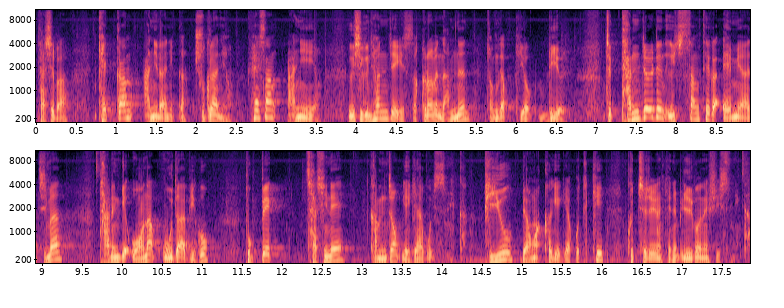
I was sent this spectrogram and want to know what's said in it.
다시 봐. 객관 아니라니까 주관이요. 회상 아니에요. 의식은 현재에 있어. 그러면 남는 정답 기억 리을. 즉 단절된 의식 상태가 애매하지만 다른 게 워낙 오답이고 독백 자신의 감정 얘기하고 있으니까 비유 명확하게 얘기하고 특히 구체적인 개념 읽어낼 수 있으니까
